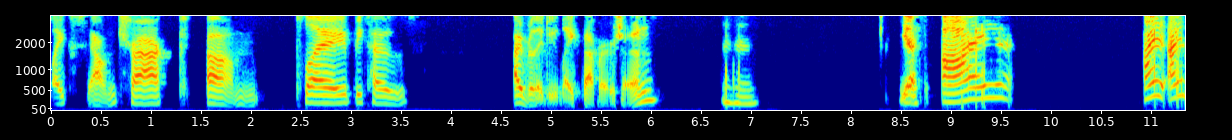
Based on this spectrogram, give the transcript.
like soundtrack um play because I really do like that version. hmm Yes, I, I, I,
